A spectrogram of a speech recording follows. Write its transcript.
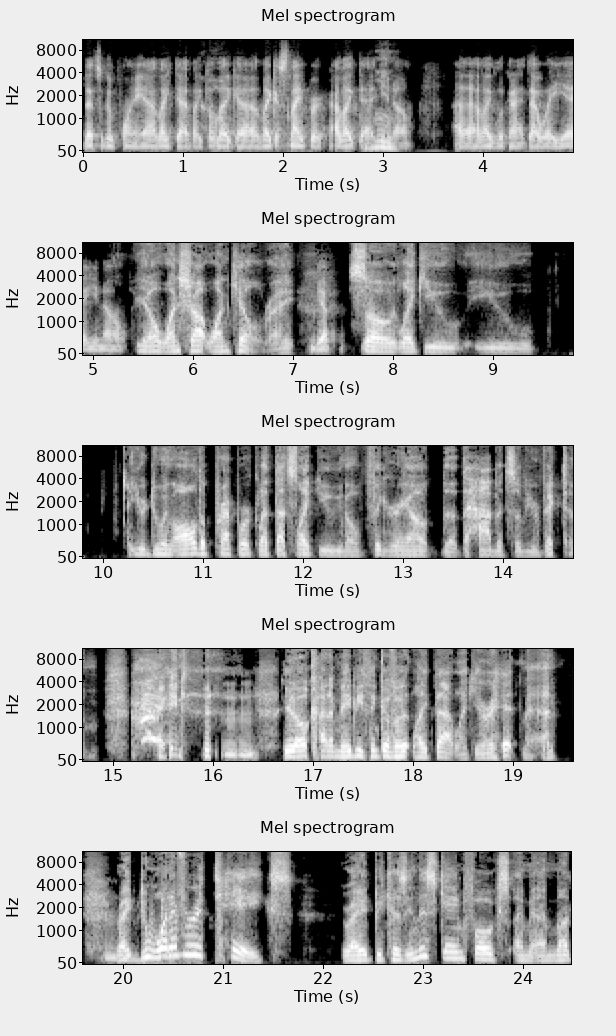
that's a good point. Yeah, I like that. Like Oh. like a like a sniper. I like that. You Mhm. know, I, I like looking at it that way. Yeah, you know. you know, one shot, one kill, right? Yep. so like you you you're doing all the prep work like that's like you you know figuring out the the habits of your victim right? Hmm you know kind of maybe think of it like that like you're a hitman mm-hmm. right do whatever it takes right? Because in this game folks i mean i'm not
